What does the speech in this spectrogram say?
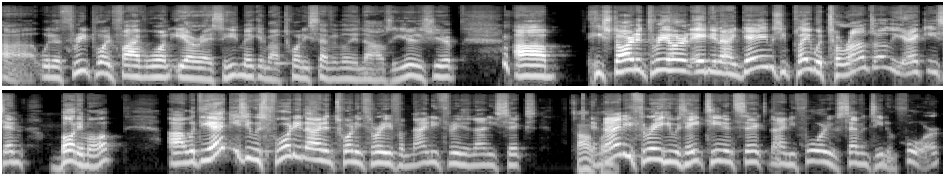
uh with a 3.51 ERA. So he's making about 27 million dollars a year this year. Um, he started 389 games. He played with Toronto, the Yankees, and Baltimore. Uh, with the Yankees, he was 49 and 23 from 93 to 96. In 93, he was 18 and 6. 94, he was 17 and 4.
